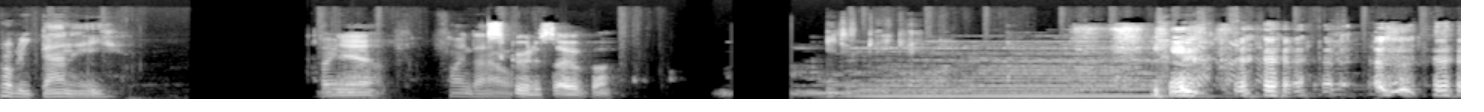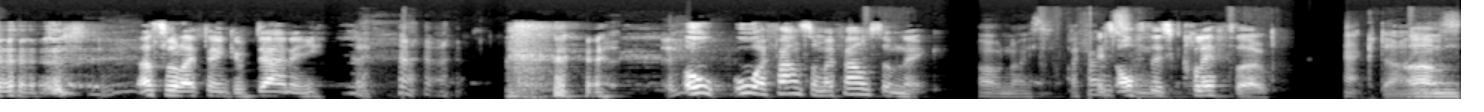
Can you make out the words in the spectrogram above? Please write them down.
Probably Danny. Phone Yeah. up. Find out. Screwed us over. He just he came. That's what I think of Danny. oh, oh! I found some. I found some, Nick. oh, nice. I found It's off this cliff, though. cacti. Um,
